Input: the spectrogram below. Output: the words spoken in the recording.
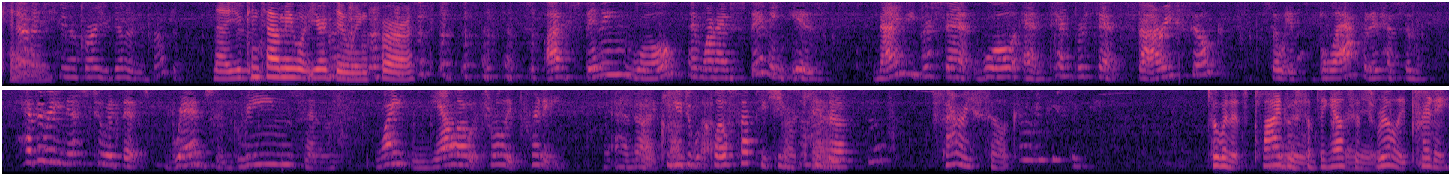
Okay. like to see how far you get on your project. Now you can tell me what you're doing first. I'm spinning wool, and what I'm spinning is ninety percent wool and ten percent sari silk. So it's black, but it has some heatheriness to it that's reds and greens and white and yellow. It's really pretty. And uh, can you do a close-up. close-up? You can Sure see can. the sari silk. Oh. So when it's plied Ooh, with it's something else, it's really pretty.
